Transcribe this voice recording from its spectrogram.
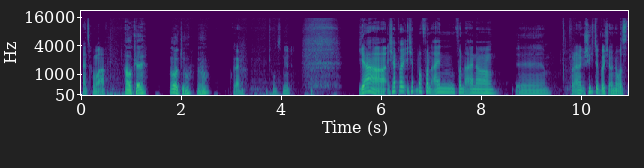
1,8. Ah, okay. Oh, du, ja. Geil. Hat funktioniert. Ja, ich habe ich hab noch von einem, von einer, äh, von einer Geschichte, würde ich euch noch was,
